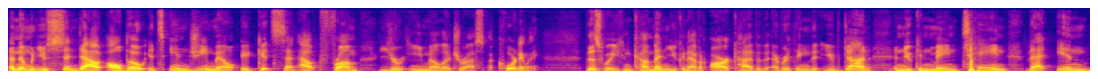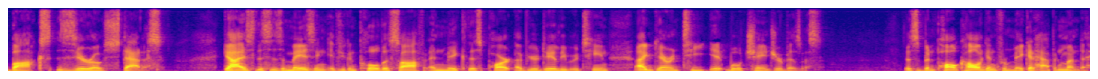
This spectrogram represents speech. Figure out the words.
and then when you send out, although it's in Gmail, it gets sent out from your email address accordingly. This way you can come in, you can have an archive of everything that you've done, and you can maintain that inbox zero status. Guys, this is amazing. If you can pull this off and make this part of your daily routine, I guarantee it will change your business. This has been Paul Colligan from Make It Happen Monday.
